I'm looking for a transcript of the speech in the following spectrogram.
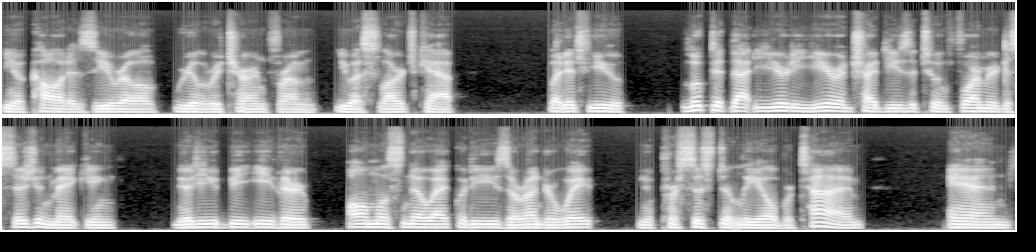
you know call it a zero real return from U.S. large cap. But if you looked at that year to year and tried to use it to inform your decision making, you know, you'd be either almost no equities or underweight, you know, persistently over time and,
